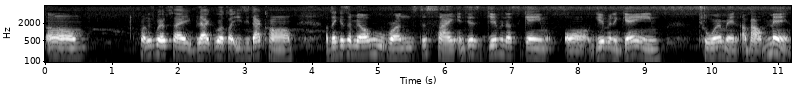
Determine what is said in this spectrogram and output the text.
um, from this website, blackgirlsareasy.com. I think it's a male who runs the site and just giving us a game or giving a game to women about men.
